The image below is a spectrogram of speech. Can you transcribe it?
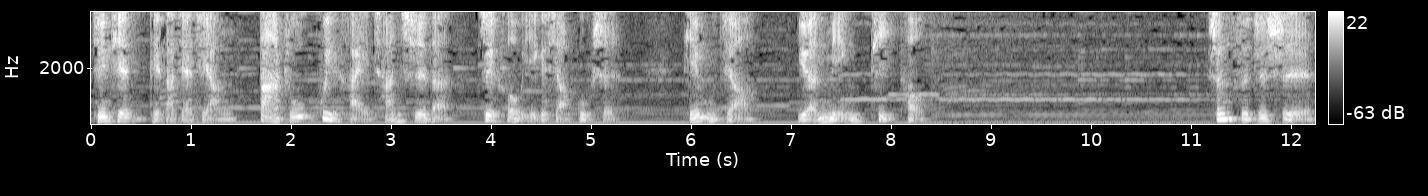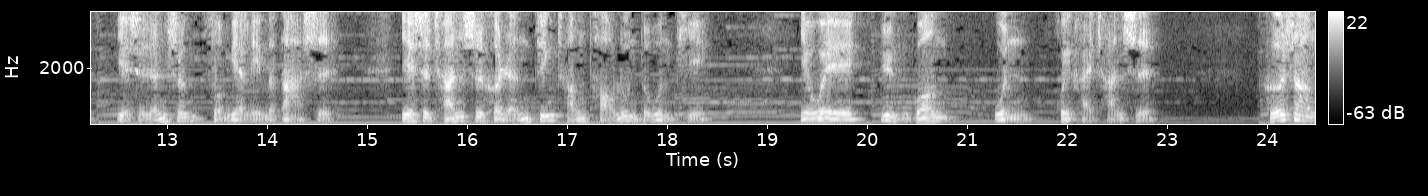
今天给大家讲大珠慧海禅师的最后一个小故事，题目叫《圆明剔透》。生死之事也是人生所面临的大事，也是禅师和人经常讨论的问题。有位运光问慧海禅师：“和尚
